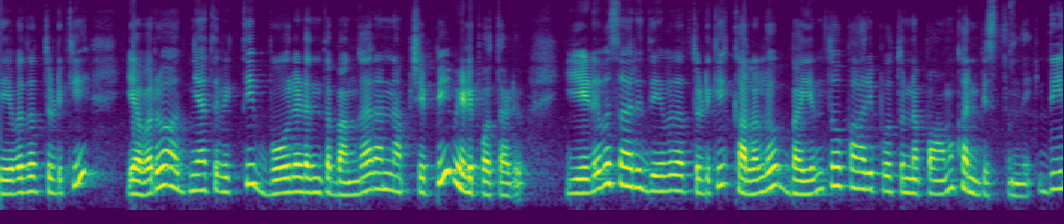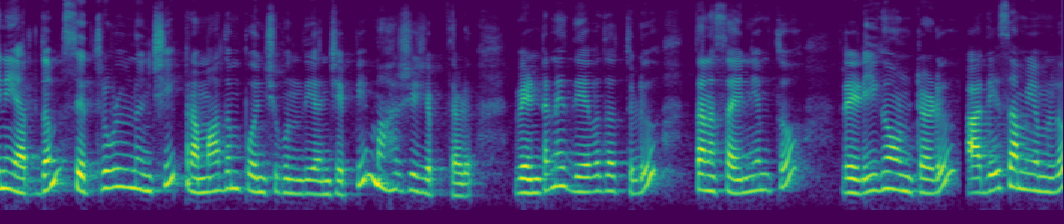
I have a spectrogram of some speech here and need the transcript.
దేవదత్తుడికి ఎవరో అజ్ఞాత వ్యక్తి బోలెడంత బంగారాన్ని అప్పచెప్పి వెళ్ళిపోతాడు. ఏడవసారి దేవదత్తుడికి కలలో భయంతో పారిపోతున్న పాము కనిపిస్తుంది. దీని అర్థం శత్రువుల నుంచి ప్రమాదం పొంచి ఉంది అని చెప్పి మహర్షి చెప్తాడు. వెంటనే దేవదత్తుడు తన సైన్యంతో రెడీగా ఉంటాడు. అదే సమయంలో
